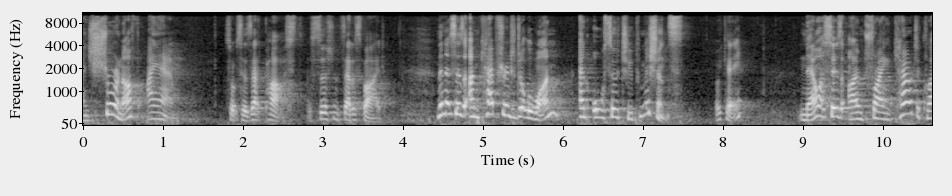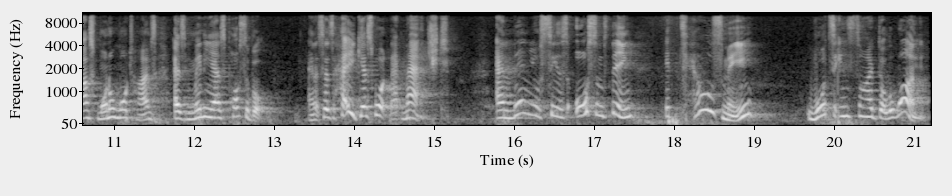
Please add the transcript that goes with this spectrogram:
And sure enough, I am. So it says that passed, assertion satisfied. Then it says I'm capturing to dollar $1 and also two permissions. Okay. Now it says I'm trying character class one or more times, as many as possible. And it says, hey, guess what? That matched. And then you'll see this awesome thing. It tells me what's inside dollar $1.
